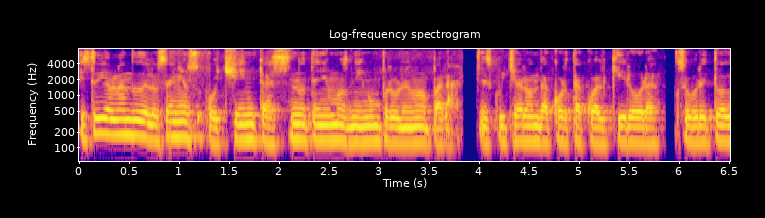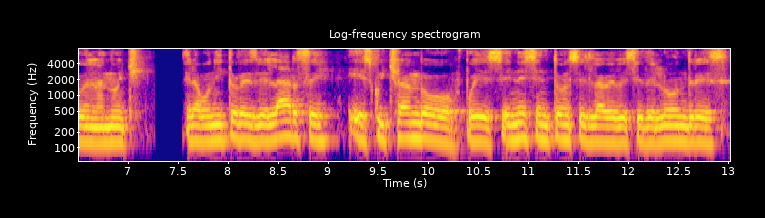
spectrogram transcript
Estoy hablando de los años 80, no teníamos ningún problema para escuchar onda corta a cualquier hora, sobre todo en la noche. Era bonito desvelarse escuchando pues en ese entonces la BBC de Londres,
